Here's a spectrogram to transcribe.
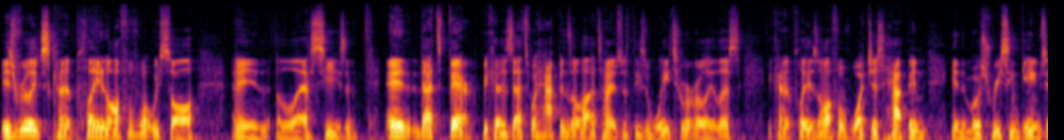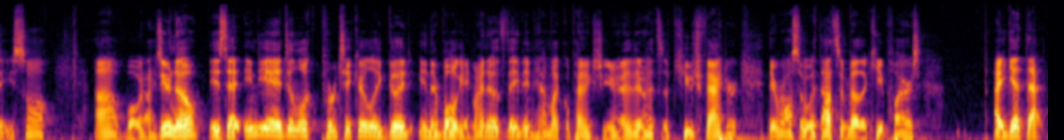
is really just kind of playing off of what we saw in last season. And that's fair because that's what happens a lot of times with these way too early lists. It kind of plays off of what just happened in the most recent games that you saw. Uh, what I do know is that Indiana didn't look particularly good in their bowl game. I know that they didn't have Michael Penix Jr. I know that's a huge factor. They were also without some other key players. I get that.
